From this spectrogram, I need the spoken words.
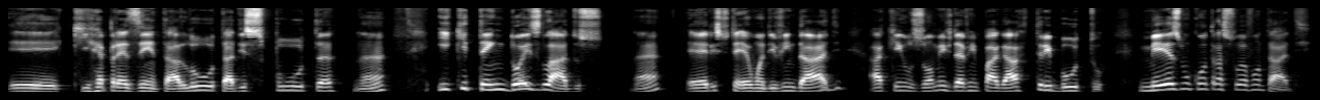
E, que representa a luta, a disputa, né? e que tem dois lados. Né? Eris é uma divindade a quem os homens devem pagar tributo, mesmo contra a sua vontade.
